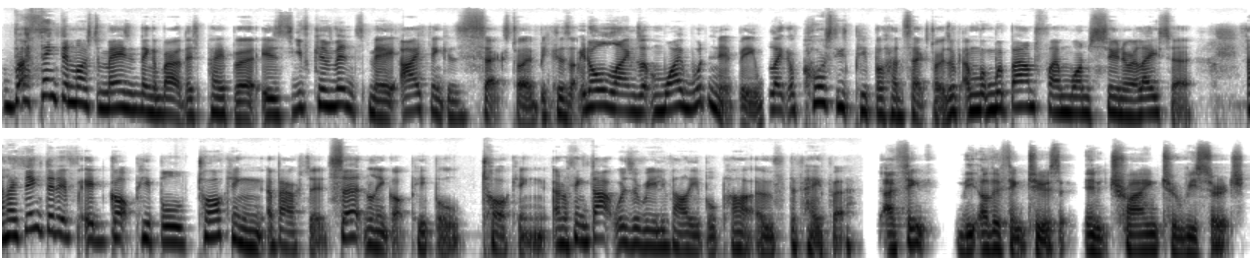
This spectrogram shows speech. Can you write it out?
But I think the most amazing thing about this paper is you've convinced me I think it's a sex toy because it all lines up. And why wouldn't it be? Like, of course, these people had sex toys, and we're bound to find one sooner or later. And I think that if it got people talking about it, certainly got people talking. And I think that was a really valuable part of the paper. I think the other thing too is in trying to research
